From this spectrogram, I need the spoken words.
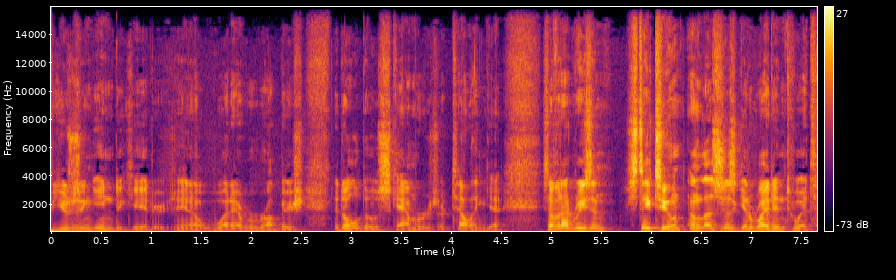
using indicators, you know, whatever rubbish that all those scammers are telling you. So for that reason, stay tuned and let's just get right into it.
